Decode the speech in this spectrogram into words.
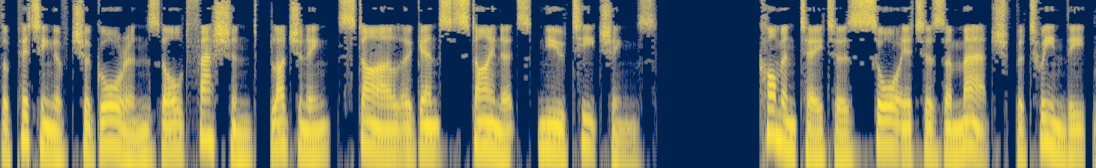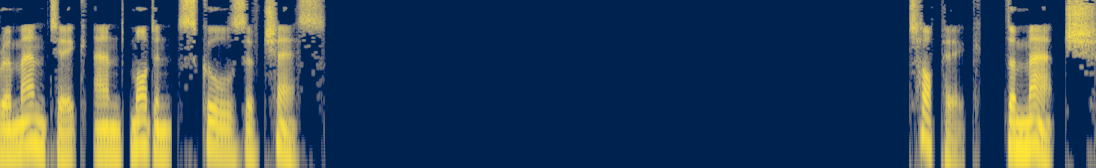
the pitting of Chigorin's old-fashioned, bludgeoning style against Steinitz's new teachings. Commentators saw it as a match between the «romantic» and «modern» schools of chess. The match.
